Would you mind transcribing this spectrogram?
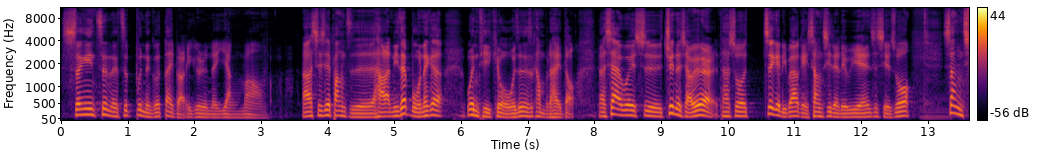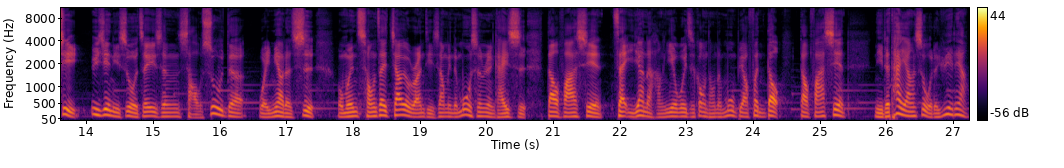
声音真的是不能够代表一个人的样貌。好，谢谢胖子。好了，你再补那个问题给我，我真的是看不太懂。那下一位是俊的小月儿，他说这个礼拜要给上汽的留言是写说，上汽遇见你是我这一生少数的微妙的事。我们从在交友软体上面的陌生人开始，到发现在一样的行业为之共同的目标奋斗，到发现你的太阳是我的月亮，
